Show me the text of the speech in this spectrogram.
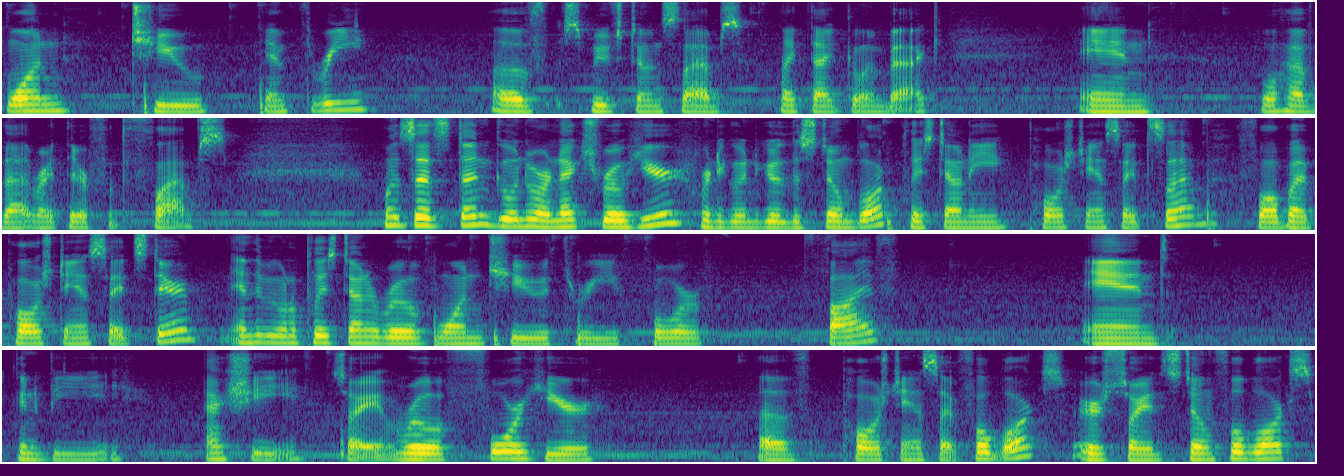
1, 2, and 3 of smooth stone slabs like that going back. And we'll have that right there for the flaps. Once that's done, go into our next row here. We're going to go to the stone block, place down a polished andesite slab, followed by a polished andesite stair, and then we want to place down a row of one, two, three, four, five, and going to be actually sorry row of four here of polished andesite full blocks, or sorry, stone full blocks.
